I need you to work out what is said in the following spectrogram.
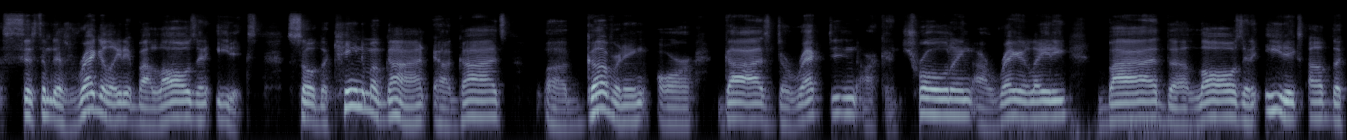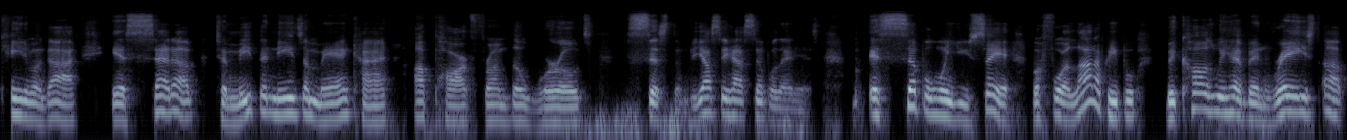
system that's regulated by laws and edicts. So the kingdom of God, uh, God's uh, governing or God's directing or controlling or regulating by the laws and edicts of the kingdom of God is set up to meet the needs of mankind apart from the world's system. Do y'all see how simple that is? It's simple when you say it, but for a lot of people, because we have been raised up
